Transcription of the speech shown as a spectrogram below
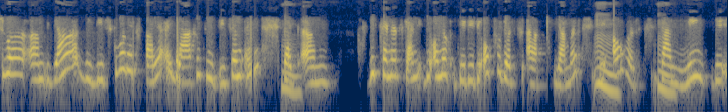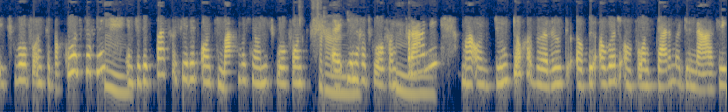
So um ja, die die skool het baie uitdagings in die sin in dat mm. um die kinders kan die onder die die, die opvoeders uh, jammer mm. die ouers mm. kan nie die skool vir ons bekostig nie mm. en so dit pas gesê dit ons mag mos nou nie skool vir ons uh, enige skool ons mm. vra nie maar ons doen tog 'n beroep op die ouers om vir ons darme donasie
